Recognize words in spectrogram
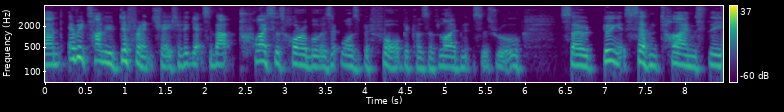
And every time you differentiate it, it gets about twice as horrible as it was before because of Leibniz's rule. So doing it seven times, the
